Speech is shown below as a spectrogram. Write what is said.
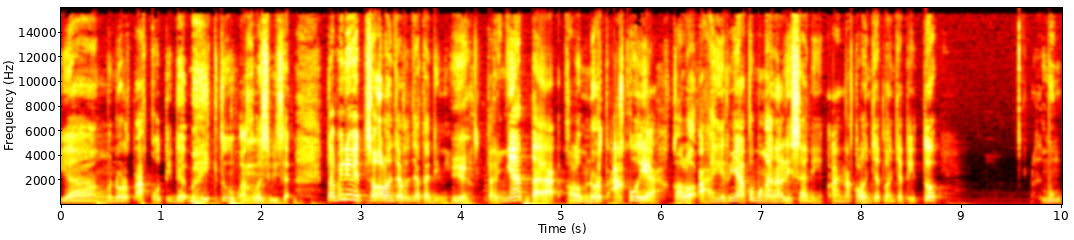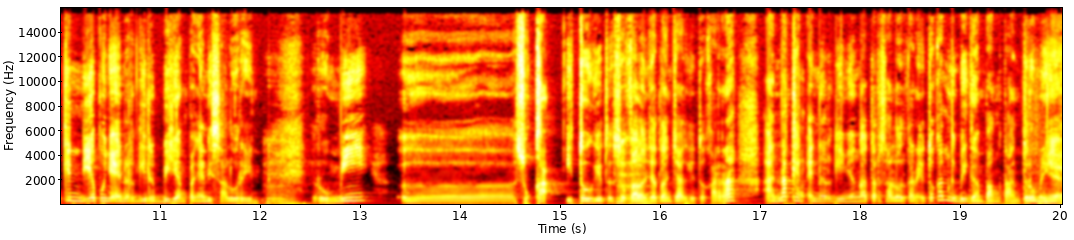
yang menurut aku tidak baik tuh aku masih bisa. Tapi nih soal loncat-loncat tadi nih. Iya. Ternyata kalau menurut aku ya, kalau akhirnya aku menganalisa nih, anak loncat-loncat itu mungkin dia punya energi lebih yang pengen disalurin. Rumi eh suka itu gitu, suka loncat-loncat gitu. Karena anak yang energinya nggak tersalurkan itu kan lebih gampang tantrum nih. Iya.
